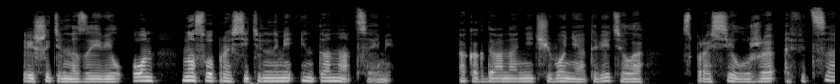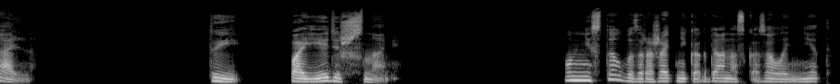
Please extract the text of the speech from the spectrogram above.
— решительно заявил он, но с вопросительными интонациями. А когда она ничего не ответила, спросил уже официально. «Ты поедешь с нами?» Он не стал возражать никогда она сказала «нет»,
